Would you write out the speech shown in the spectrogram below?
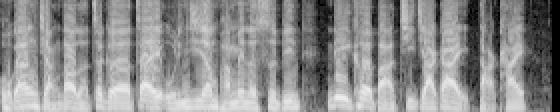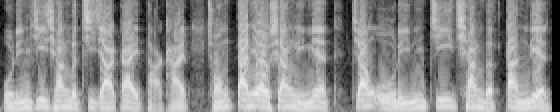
我刚刚讲到的这个，在五零机枪旁边的士兵立刻把机夹盖打开，五零机枪的机夹盖打开，从弹药箱里面将五零机枪的弹链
